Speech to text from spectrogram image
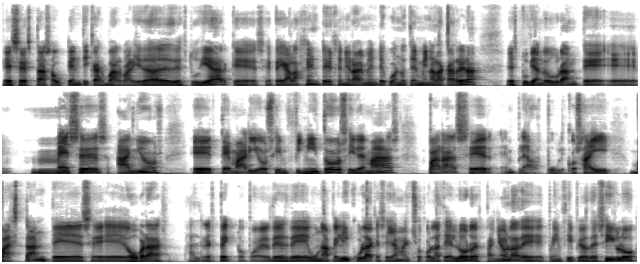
Es estas auténticas barbaridades de estudiar que se pega a la gente, generalmente cuando termina la carrera, estudiando durante eh, meses, años, eh, temarios infinitos y demás para ser empleados públicos. Hay bastantes eh, obras al respecto. Pues desde una película que se llama El chocolate del oro española de principios de siglo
